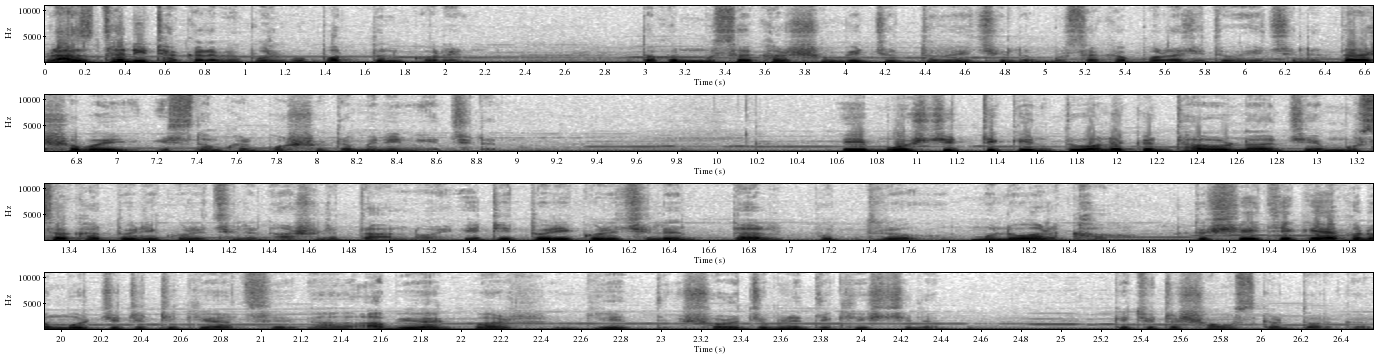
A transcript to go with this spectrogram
রাজধানী ঢাকার আমি বলব, পত্তন করেন, তখন মুসাখার সঙ্গে যুদ্ধ হয়েছিল, মুসাখা পরাজিত হয়েছিলেন। তারা সবাই ইসলাম খান বর্ষতা মেনে নিয়েছিলেন। এই মসজিদটি কিন্তু অনেকের ধারণা যে মুসাখা তৈরি করেছিলেন। আসলে তা নয়। এটি তৈরি করেছিলেন তার পুত্র মনোয়ার খা। তো সেই থেকে এখনও মসজিদটি টিকে আছে। আমিও একবার গিয়ে সরজমিনে দেখে এসেছিলাম। কিছুটা সংস্কার দরকার।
